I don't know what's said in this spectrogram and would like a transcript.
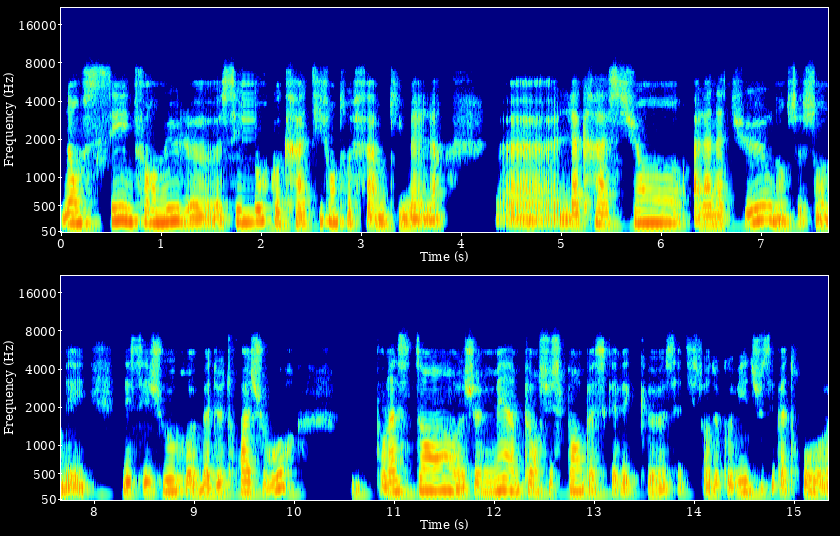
Donc, c'est une formule séjour co-créatif entre femmes qui mêle la création à la nature. Donc, ce sont des, des séjours bah, de trois jours. Pour l'instant, je mets un peu en suspens parce qu'avec cette histoire de Covid, je ne sais pas trop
